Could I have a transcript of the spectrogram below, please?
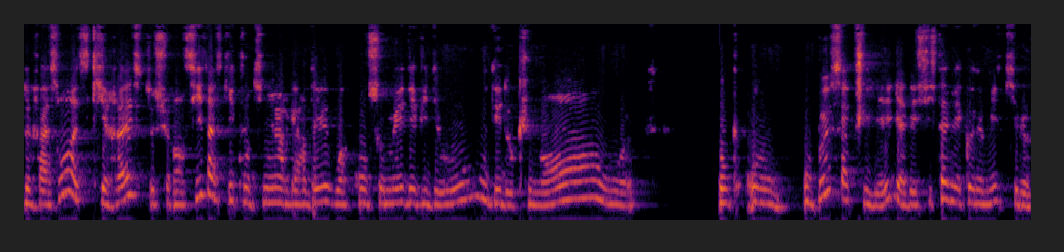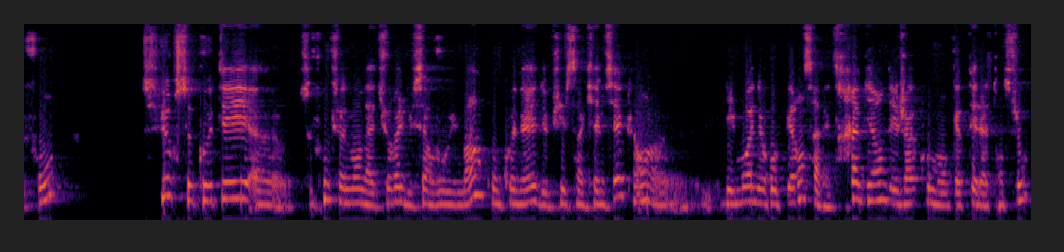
de façon à ce qu'ils restent sur un site, à ce qu'ils continuent à regarder ou à consommer des vidéos ou des documents. Euh. Donc on, peut s'appuyer, il y a des systèmes économiques qui le font, sur ce côté, euh, ce fonctionnement naturel du cerveau humain qu'on connaît depuis le 5e siècle. Hein. Les moines européens savaient très bien déjà comment capter l'attention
